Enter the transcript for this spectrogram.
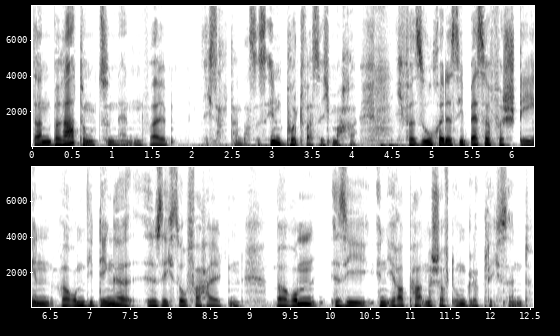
dann Beratung zu nennen, weil ich sage dann, das ist Input, was ich mache. Ich versuche, dass sie besser verstehen, warum die Dinge äh, sich so verhalten, warum sie in ihrer Partnerschaft unglücklich sind.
